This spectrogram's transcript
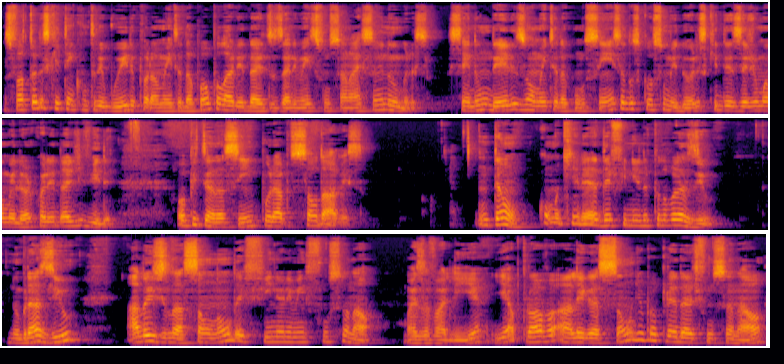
Os fatores que têm contribuído para o aumento da popularidade dos alimentos funcionais são inúmeros, sendo um deles o aumento da consciência dos consumidores que desejam uma melhor qualidade de vida, optando assim por hábitos saudáveis. Então, como que ele é definido pelo Brasil? No Brasil, a legislação não define o alimento funcional, mas avalia e aprova a alegação de propriedade funcional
